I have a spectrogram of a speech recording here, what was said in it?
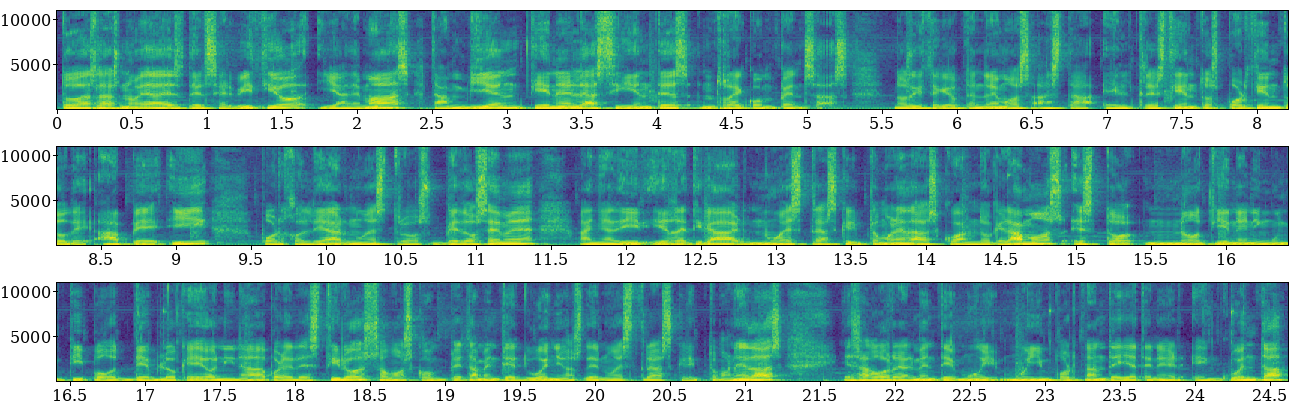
todas las novedades del servicio y además también tiene las siguientes recompensas. Nos dice que obtendremos hasta el 300% de API por holdear nuestros B2M, añadir y retirar nuestras criptomonedas cuando queramos. Esto no tiene ningún tipo de bloqueo ni nada por el estilo, somos completamente dueños de nuestras criptomonedas. Es algo realmente muy muy importante y a tener en cuenta.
